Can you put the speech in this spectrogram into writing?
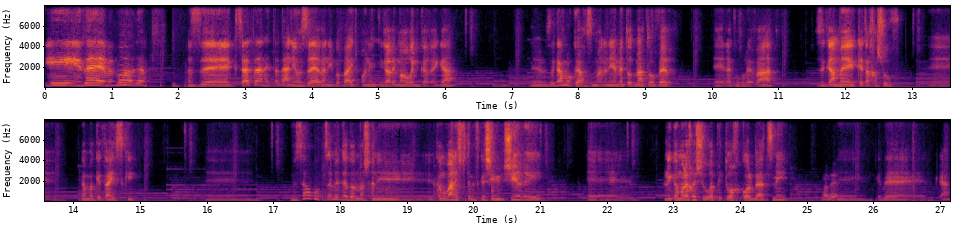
היא זה, ובוא, זה. אז uh, קצת, אני, אתה יודע, אני עוזר, אני בבית פה, אני גר עם ההורים כרגע, וזה גם לוקח זמן, אני האמת עוד מעט עובר uh, לגור לבד. זה גם uh, קטע חשוב, גם בקטע העסקי. אה, וזהו, זה בגדול מה שאני... כמובן, יש לי את המפגשים עם שירי, אה, אני גם הולך לשיעורי פיתוח קול בעצמי. מדהים. אה, כדי... כן.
